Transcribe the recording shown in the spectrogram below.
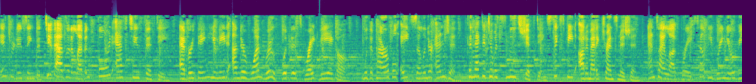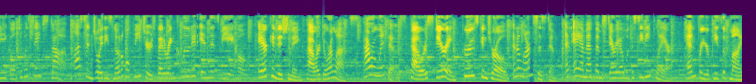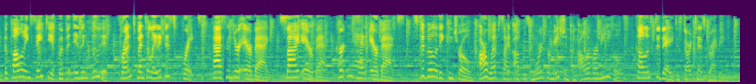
Introducing the 2011 Ford F-250. Everything you need under one roof with this great vehicle. With a powerful eight-cylinder engine connected to a smooth shifting six-speed automatic transmission. Anti-lock brakes help you bring your vehicle to a safe stop. Plus, enjoy these notable features that are included in this vehicle. Air conditioning, power door locks, power windows, power steering, cruise control, an alarm system, an AM FM stereo with a CD player. And for your peace of mind, the following safety equipment is included. Front ventilated disc brakes, passenger airbag, side airbag, curtain head airbags, stability control. Our website offers more information on all of our vehicles. Call us today to start test driving.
